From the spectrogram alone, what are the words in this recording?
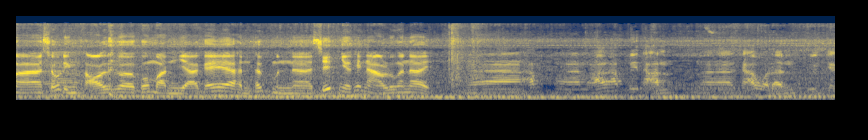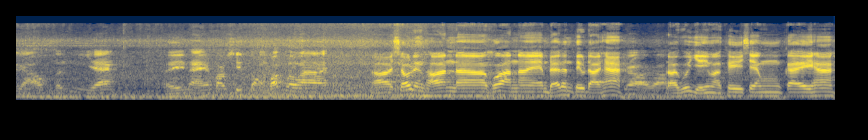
à, số điện thoại của- mình và cái hình thức mình à, ship như thế nào luôn anh ơi. à, ấp à, ở ấp Mỹ Thạnh à, xã Hòa Định huyện Chợ Gạo tỉnh Kiên Giang thì này em bao ship toàn quốc luôn anh ơi À, số điện thoại anh à, của anh à, em để lên tiêu đề ha. rồi rồi Rồi quý vị mà khi xem cây ha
